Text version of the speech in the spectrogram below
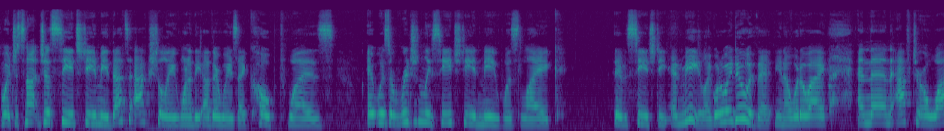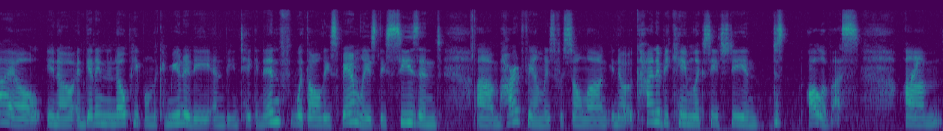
which is not just CHD and Me. That's actually one of the other ways I coped was it was originally CHD and Me was like it was CHD and me. Like, what do I do with it? You know, what do I? And then after a while, you know, and getting to know people in the community and being taken in with all these families, these seasoned um, heart families for so long, you know, it kind of became like CHD and just all of us. Um,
